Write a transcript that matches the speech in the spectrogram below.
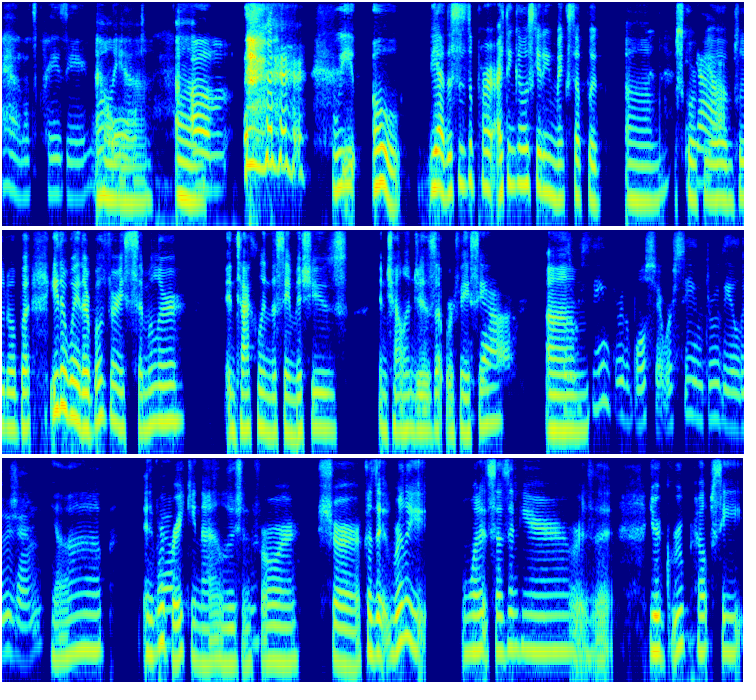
Man, that's crazy. Hell old. yeah. Um, Um we oh yeah, this is the part I think I was getting mixed up with um Scorpio Yeah. and Pluto, but either way, they're both very similar in tackling the same issues and challenges that we're facing. yeah, because we're Um, seeing through the bullshit. We're seeing through the illusion. Yup. And we're Yep. breaking that illusion Mhm. for sure. Because it really, what it says in here, or is it? Your group helps see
